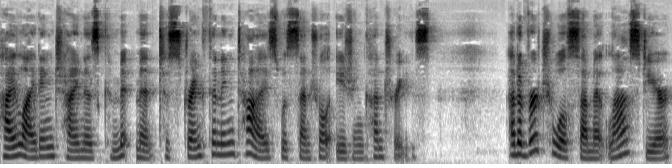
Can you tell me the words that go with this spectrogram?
highlighting China's commitment to strengthening ties with Central Asian countries. At a virtual summit last year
